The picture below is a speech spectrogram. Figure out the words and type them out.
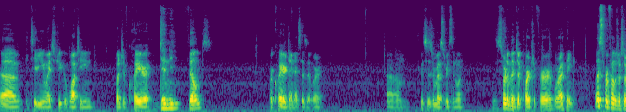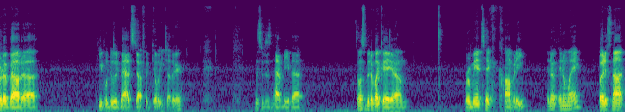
Um, continuing my streak of watching a bunch of Claire Denis films. Or Claire Dennis, as it were. Um, this is her most recent one. This is sort of a departure for her, where I think most of her films are sort of about uh, people doing bad stuff and killing each other. This one doesn't have any of that. It's almost a bit of like a um, romantic comedy in a, in a way, but it's not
